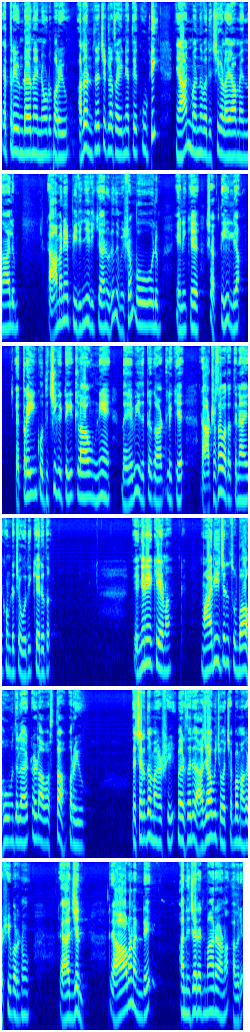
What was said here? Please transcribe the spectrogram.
എത്രയുണ്ടെന്ന് എന്നോട് പറയൂ. അതനുസരിച്ചിട്ടുള്ള സൈന്യത്തെ കൂട്ടി ഞാൻ വന്ന് വധിച്ചു കളയാം എന്നാലും രാമനെ പിരിഞ്ഞിരിക്കാൻ ഒരു നിമിഷം പോലും എനിക്ക് ശക്തിയില്ല. എത്രയും കൊതിച്ച് കിട്ടിയിട്ടുള്ള ആ ഉണ്ണിയെ ദയവ് ചെയ്തിട്ട് കാട്ടിലേക്ക് രാക്ഷസവധത്തിനായി കൊണ്ട് ചോദിക്കരുത്. എങ്ങനെയൊക്കെയാണ്? മാരീജൻ സുബാഹു മുതലായിട്ടുള്ള അവസ്ഥ പറയൂ. ദശരഥ മഹർഷി രാജാവ് ചോദിച്ചപ്പോൾ മഹർഷി പറഞ്ഞു രാജൻ രാവണന്റെ അനുചരന്മാരാണ് അവർ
